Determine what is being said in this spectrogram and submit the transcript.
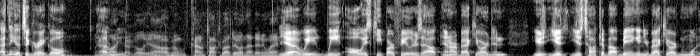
I think that's a great goal. I I like that goal. Yeah, I mean, we've kind of talked about doing that anyway. Yeah, we we always keep our feelers out in our backyard. And you you, you talked about being in your backyard. And one,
